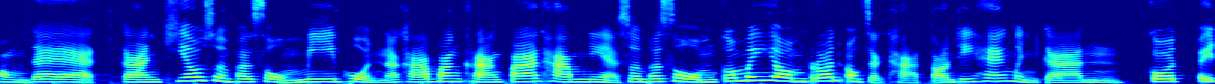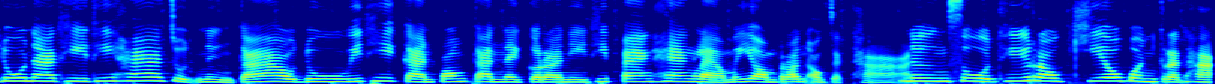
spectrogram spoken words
ของแดด การเคี่ยวส่วนผสมมีผลนะคะ บางครั้งป้าทำเนี่ย ส่วนผสมก็ไม่ยอมร่อนออกจากถาดตอนที่แห้งเหมือนกัน กดไปดูนาทีที่ 5.19 ดูวิธีการป้องกันในกรณีที่แป้งแห้งแล้วไม่ยอมร่อนออกจากถาดหนึ่งสูตรที่เราเคี่ยวบนกระทะ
